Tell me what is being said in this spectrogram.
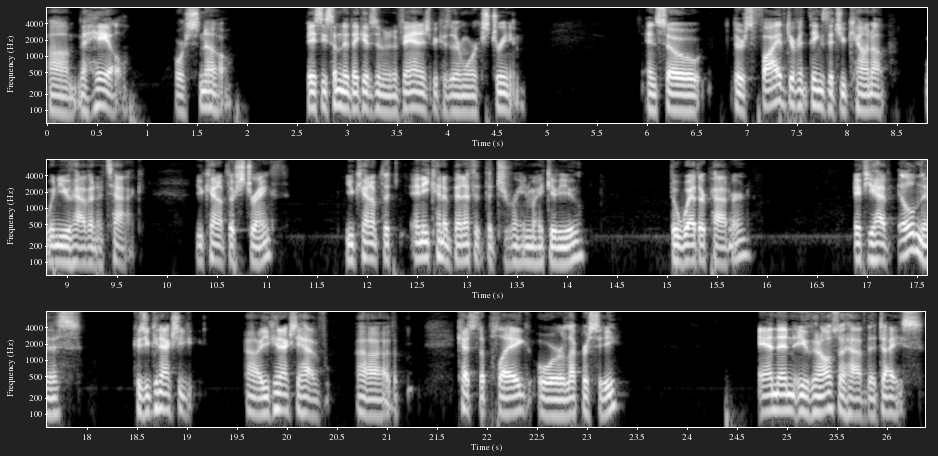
um, the hail or snow. Basically, something that gives them an advantage because they're more extreme. And so, there's five different things that you count up when you have an attack. You count up their strength. You count up the, any kind of benefit the terrain might give you, the weather pattern. If you have illness, because you can actually uh, you can actually have uh, catch the plague or leprosy, and then you can also have the dice.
